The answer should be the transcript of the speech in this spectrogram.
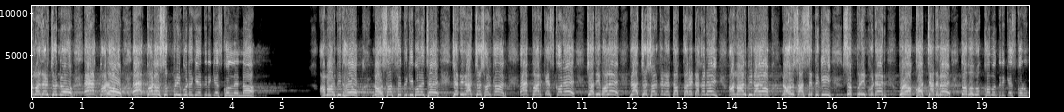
আমাদের জন্য একবারও একবারও সুপ্রিম কোর্টে গিয়ে তিনি কেস করলেন না। আমার বিধায়ক নৌসাদ সিদ্দিকি বলেছে, যদি রাজ্য সরকার একবার কেস করে, যদি বলে রাজ্য সরকারের দপ্তরে টাকা নেই, আমার বিধায়ক নৌসাদ সিদ্দিকি সুপ্রিম কোর্টের পুরো খরচা দেবে, তবু মুখ্যমন্ত্রী কেস করুক।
